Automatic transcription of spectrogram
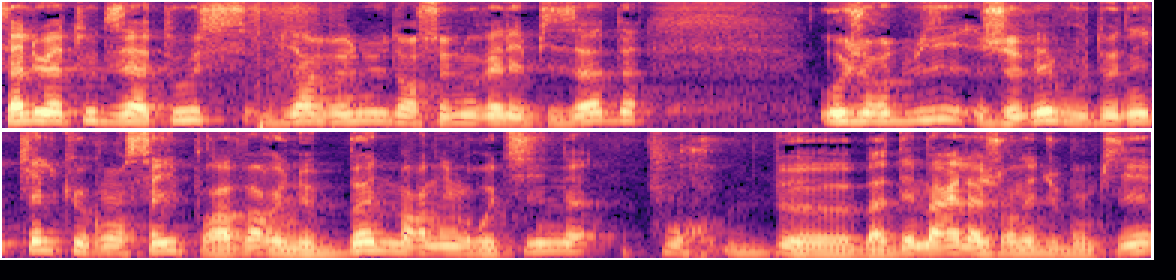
Salut à toutes et à tous, bienvenue dans ce nouvel épisode. Aujourd'hui, je vais vous donner quelques conseils pour avoir une bonne morning routine, pour euh, bah, démarrer la journée du bon pied,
